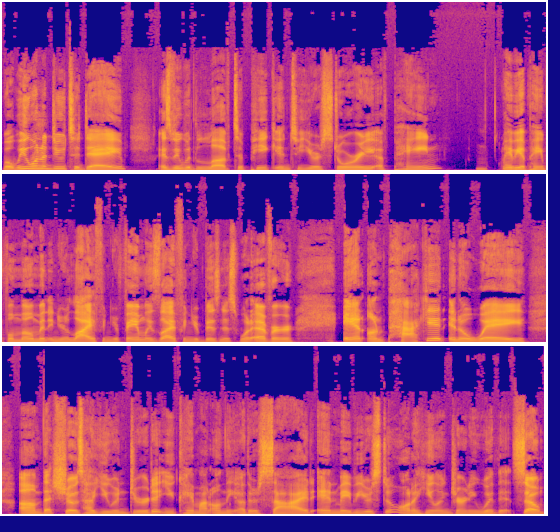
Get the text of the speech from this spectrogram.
What we right. want to do today is we would love to peek into your story of pain maybe a painful moment in your life, in your family's life, in your business, whatever, and unpack it in a way um, that shows how you endured it. You came out on the other side, and maybe you're still on a healing journey with it. So,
